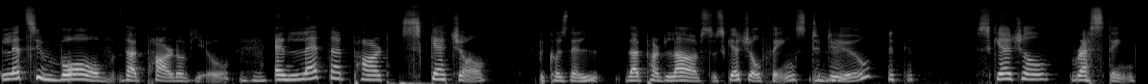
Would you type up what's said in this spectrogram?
Let's involve that part of you mm-hmm. and let that part schedule because the, that part loves to schedule things to mm-hmm. do. schedule resting.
